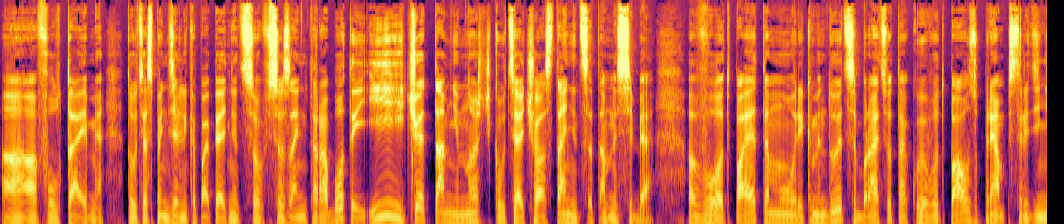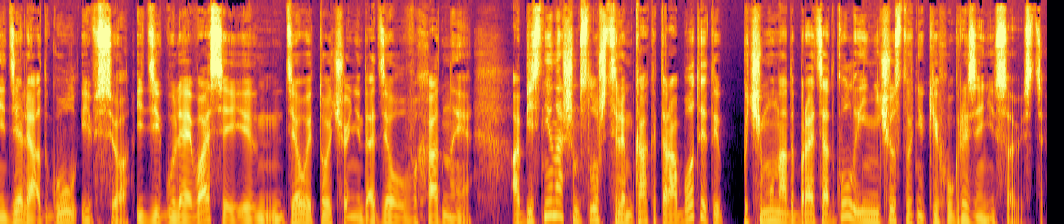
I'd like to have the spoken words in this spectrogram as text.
а, full тайме, то у тебя с понедельника по пятницу все занято работой, и что-то там немножечко у тебя что останется там на себя. Вот, поэтому рекомендуется брать вот такую вот паузу прямо посреди недели, отгул и все. Иди гуляй, Вася, и делай то, что не доделал в выходные. Объясни нашим слушателям, как это работает и почему надо брать отгул и не чувствовать никаких угрызений совести.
